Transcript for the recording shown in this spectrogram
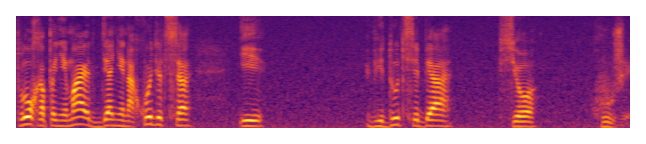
плохо понимают, где они находятся, и ведут себя все хуже.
